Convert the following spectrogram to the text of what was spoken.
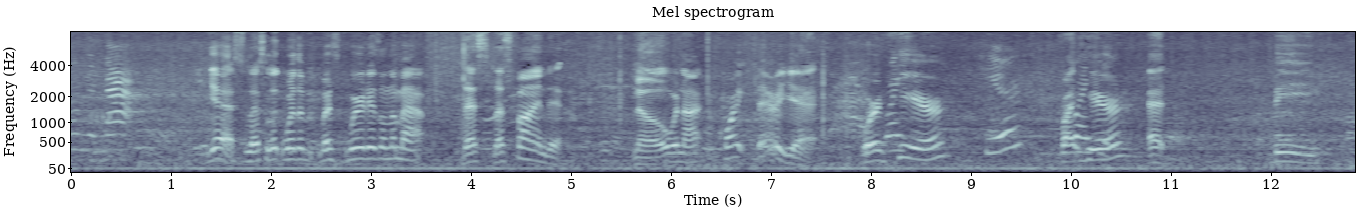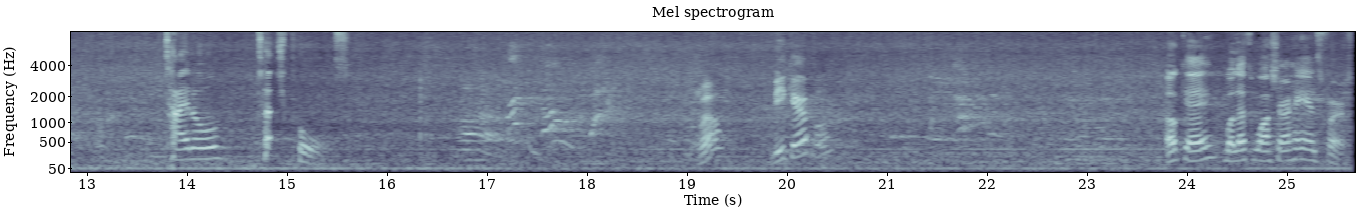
on the map. Yes, let's look where the where it is on the map. Let's let's find it. No, we're not quite there yet. We're Right. here, Here? right Right here at the tidal touch pools. Well, be careful. Okay, well, let's wash our hands first.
